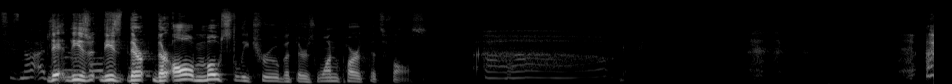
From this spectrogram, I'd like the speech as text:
This is not a Th- true these false? these they're they're all mostly true, but there's one part that's false. Oh, okay. I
